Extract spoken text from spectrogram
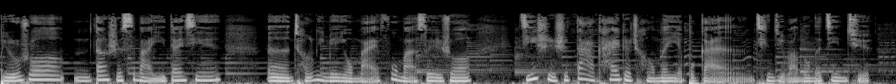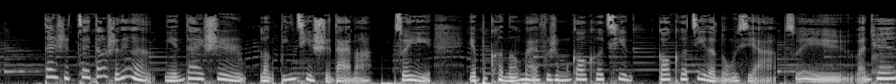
比如说，嗯，当时司马懿担心，嗯，城里面有埋伏嘛，所以说，即使是大开着城门，也不敢轻举妄动的进去。但是在当时那个年代是冷兵器时代嘛，所以也不可能埋伏什么高科技、高科技的东西啊，所以完全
